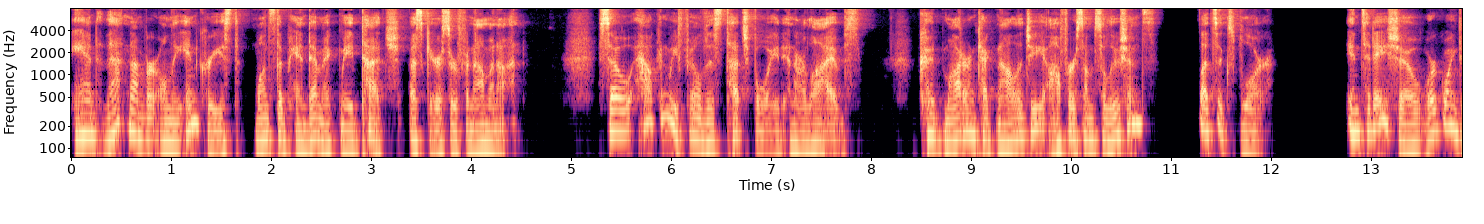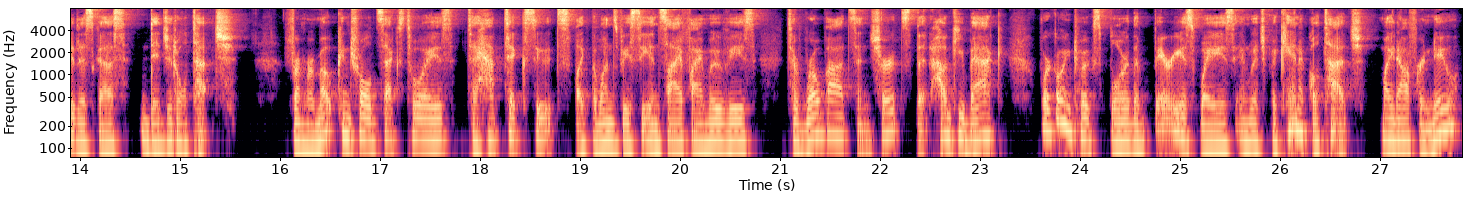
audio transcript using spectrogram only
And that number only increased once the pandemic made touch a scarcer phenomenon. So, how can we fill this touch void in our lives? Could modern technology offer some solutions? Let's explore. In today's show, we're going to discuss digital touch. From remote controlled sex toys to haptic suits like the ones we see in sci fi movies to robots and shirts that hug you back, we're going to explore the various ways in which mechanical touch might offer new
